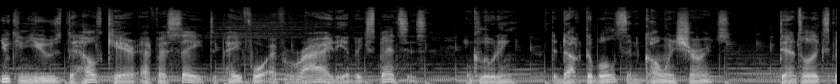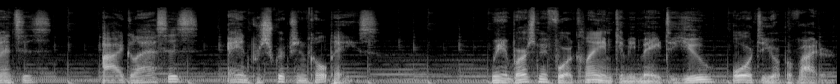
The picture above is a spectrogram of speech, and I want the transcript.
You can use the Healthcare FSA to pay for a variety of expenses, including deductibles and coinsurance, dental expenses, eyeglasses, and prescription copays. Reimbursement for a claim can be made to you or to your provider.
